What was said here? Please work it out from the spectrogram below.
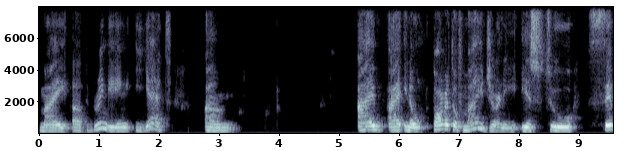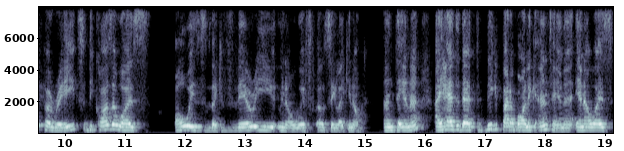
my upbringing. Yet, um, I, I, you know, part of my journey is to separate because I was always like very, you know, with I would say like, you know, antenna. I had that big parabolic antenna and I was,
